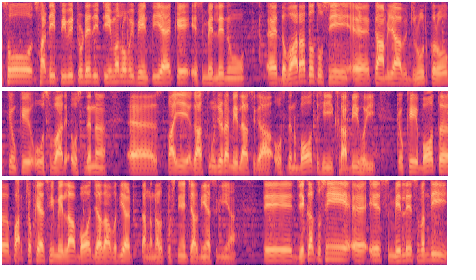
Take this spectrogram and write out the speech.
ਸੋ ਸਾਡੀ ਪੀਵੀ ਟੁਡੇ ਦੀ ਟੀਮ ਵੱਲੋਂ ਵੀ ਬੇਨਤੀ ਹੈ ਕਿ ਇਸ ਮੇਲੇ ਨੂੰ ਦੁਬਾਰਾ ਤੋਂ ਤੁਸੀਂ ਕਾਮਯਾਬ ਜ਼ਰੂਰ ਕਰੋ ਕਿਉਂਕਿ ਉਸ ਵਾਰ ਉਸ ਦਿਨ ਅ, 27 ਅਗਸਤ ਨੂੰ ਜਿਹੜਾ ਮੇਲਾ ਸੀਗਾ ਉਸ ਦਿਨ ਬਹੁਤ ਹੀ ਖਰਾਬੀ ਹੋਈ ਕਿਉਂਕਿ ਬਹੁਤ ਭਰ ਚੁੱਕਿਆ ਸੀ ਮੇਲਾ ਬਹੁਤ ਜ਼ਿਆਦਾ ਵਧੀਆ ਢੰਗ ਨਾਲ ਕੁਸ਼ਤੀਆਂ ਚੱਲਦੀਆਂ ਸੀਗੀਆਂ। ਤੇ ਜੇਕਰ ਤੁਸੀਂ ਇਸ ਮੇਲੇ ਸੰਬੰਧੀ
